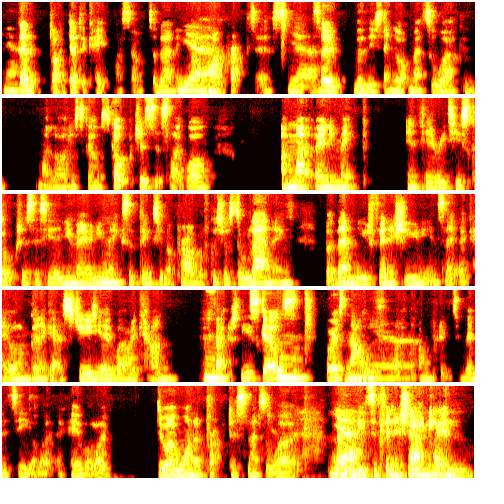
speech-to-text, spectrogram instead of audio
yeah. de- like dedicate myself to learning yeah. about my practice. Yeah. So with you saying about metalwork and my larger scale sculptures, it's like, well, I might only make in theory two sculptures this year, and you may only mm. make some things you're not proud of because you're still learning but then you'd finish uni and say okay well i'm going to get a studio where i can perfect mm. these skills mm. whereas now with like the unpredictability you're like okay well i do i want to practice metal work yeah, i need to finish exactly. uni and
